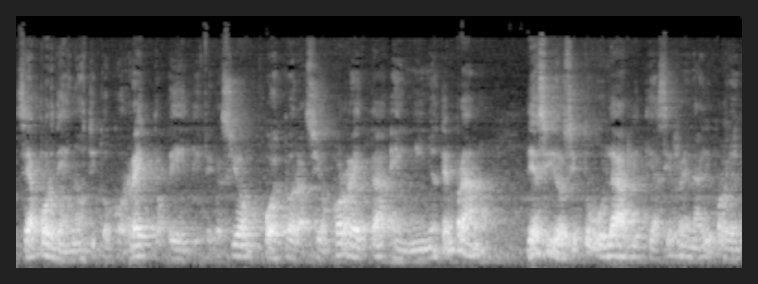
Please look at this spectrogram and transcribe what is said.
sea por diagnóstico correcto, identificación o exploración correcta en niños tempranos, de acidosis tubular, litiasis renal y problema,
